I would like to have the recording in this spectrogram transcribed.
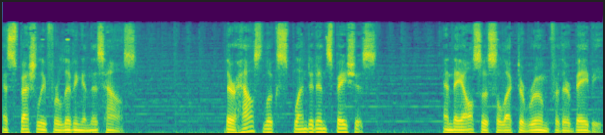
especially for living in this house. Their house looks splendid and spacious. And they also select a room for their baby.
